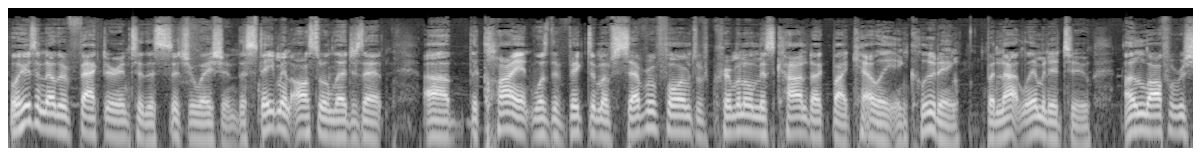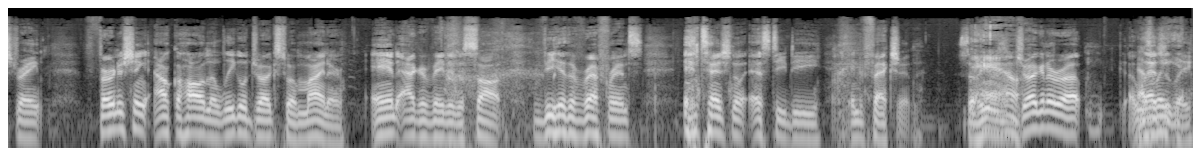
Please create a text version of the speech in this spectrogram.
Well, here's another factor into this situation. The statement also alleges that uh, the client was the victim of several forms of criminal misconduct by Kelly, including, but not limited to, unlawful restraint, furnishing alcohol and illegal drugs to a minor, and aggravated assault via the reference intentional STD infection. So he was drugging her up, That's what you allegedly,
